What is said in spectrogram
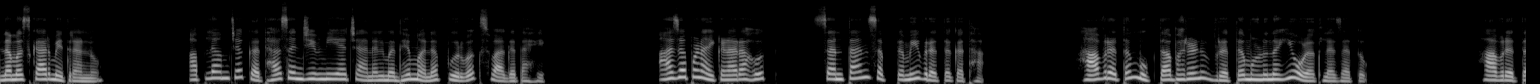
नमस्कार मित्रांनो. आपलं आमच्या कथा संजीवनी या चॅनलमध्ये मनपूर्वक स्वागत आहे. आज आपण ऐकणार आहोत संतान सप्तमी व्रतकथा. हा व्रत मुक्ताभरण व्रत म्हणूनही ओळखला जातो. हा व्रत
